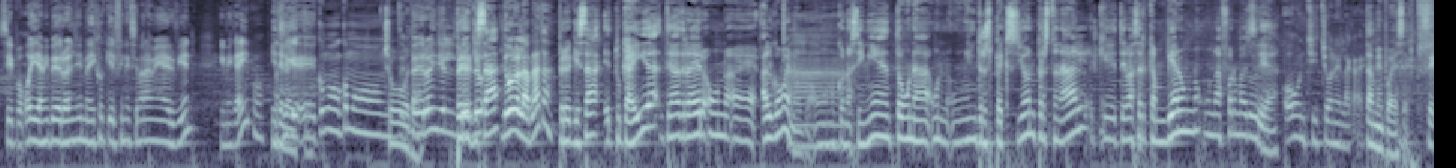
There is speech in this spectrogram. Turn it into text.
Sí, pues, oye, a mí Pedro Ángel me dijo que el fin de semana me iba a ir bien y me caí, pues. Y Así que, eh, ¿cómo, cómo Chuta. Pedro Ángel Pero de- quizá- devuelvo la plata? Pero quizá eh, tu caída te va a traer un, eh, algo bueno, Ah. un conocimiento, una, un- una introspección personal que te va a hacer cambiar un- una forma de tu Sí. vida. O un chichón en la cabeza. También puede ser. Sí.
